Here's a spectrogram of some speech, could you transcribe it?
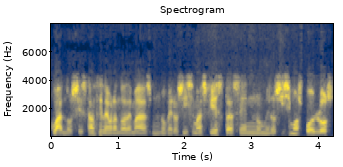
cuando se están celebrando además numerosísimas fiestas en numerosísimos pueblos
